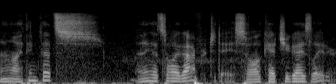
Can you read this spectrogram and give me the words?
well, I think that's I think that's all I got for today. So I'll catch you guys later.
